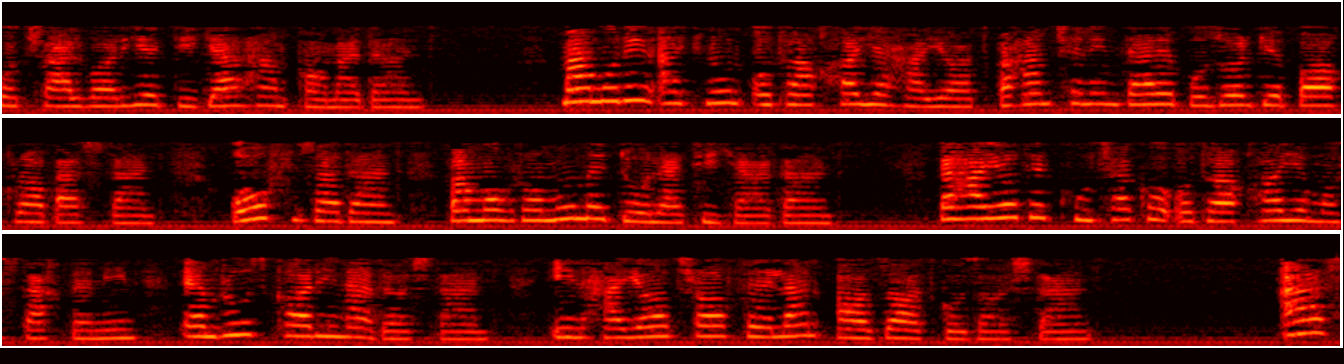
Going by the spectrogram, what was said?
کچلواری دیگر هم آمدند. مأمورین اکنون اتاقهای حیات و همچنین در بزرگ باغ را بستند، قفل زدند و مهرموم دولتی کردند. به حیات کوچک و اتاقهای مستخدمین امروز کاری نداشتند. این حیات را فعلا آزاد گذاشتند. اصر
